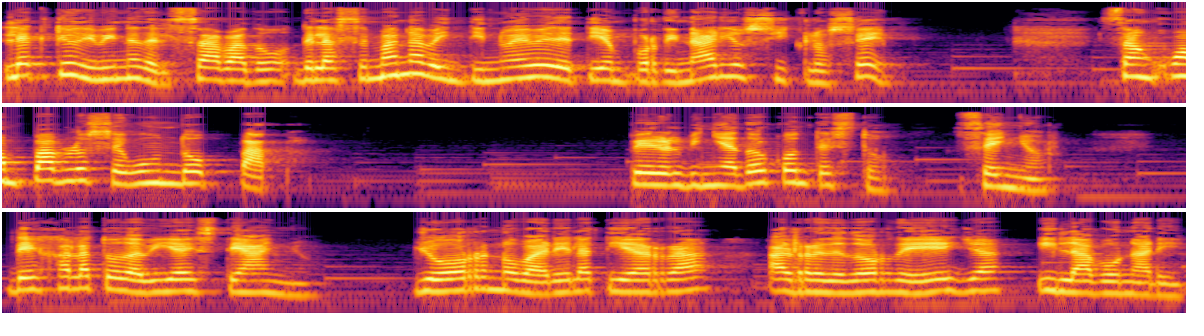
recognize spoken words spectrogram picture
Lectio Divina del sábado de la semana 29 de tiempo ordinario ciclo C. San Juan Pablo II, Papa. Pero el viñador contestó, Señor, déjala todavía este año. Yo renovaré la tierra alrededor de ella y la abonaré.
